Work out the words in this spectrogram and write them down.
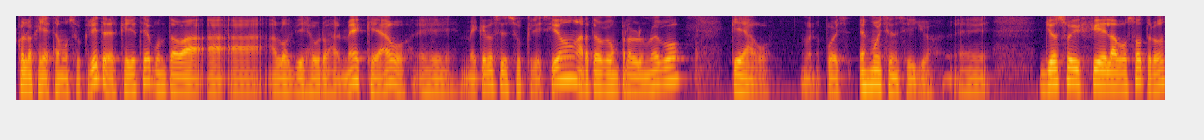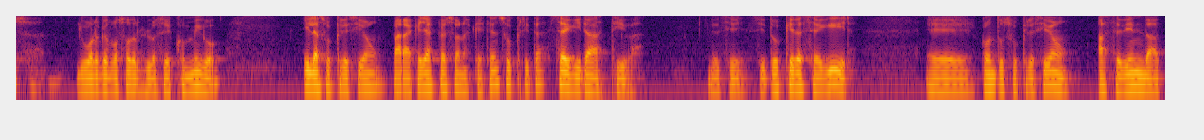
con los que ya estamos suscritos? Es que yo estoy apuntado a, los 10 euros al mes. ¿Qué hago? Eh, ¿Me quedo sin suscripción? ¿Ahora tengo que comprar lo nuevo? ¿Qué hago? Bueno, pues es muy sencillo. Eh, yo soy fiel a vosotros, igual que vosotros lo sois conmigo, y la suscripción para aquellas personas que estén suscritas seguirá activa. Es decir, si tú quieres seguir eh, con tu suscripción accediendo a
